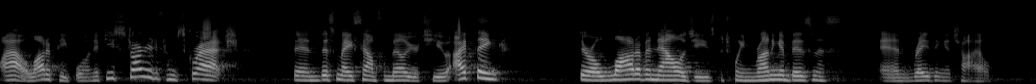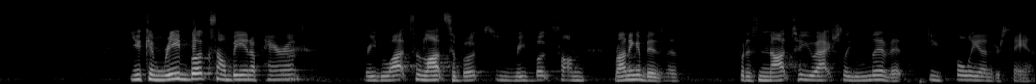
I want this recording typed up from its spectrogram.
Wow, a lot of people. And if you started from scratch, then this may sound familiar to you. I think there are a lot of analogies between running a business and raising a child. You can read books on being a parent, read lots and lots of books. You can read books on running a business, but it's not till you actually live it do you fully understand.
